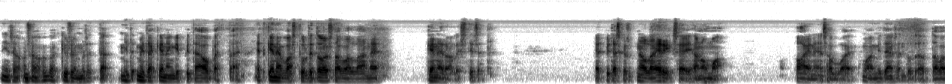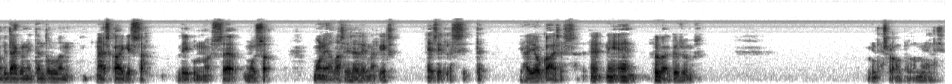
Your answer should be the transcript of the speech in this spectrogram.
Niin se on, se on hyvä kysymys, että mit, mitä kenenkin pitää opettaa. Että et kenen vastuulli olisi tavallaan ne generalistiset. Että pitäisikö ne olla erikseen ihan oma aineensa vai, vai miten sen toteuttaa, vai pitääkö niiden tulla näissä kaikissa liikunnoissa ja muissa monialaisissa esimerkiksi esille sitten ihan jokaisessa. En, niin en, hyvä kysymys. Mitäs Roopella mielessä?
